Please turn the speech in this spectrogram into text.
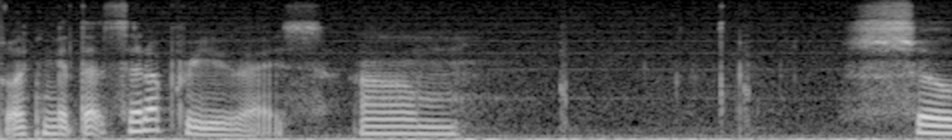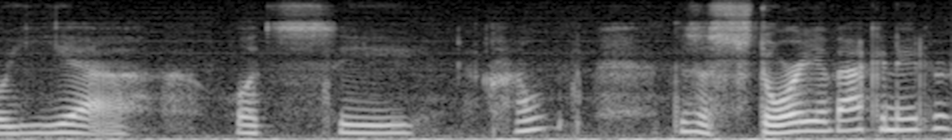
So I can get that set up for you guys. Um, so yeah, let's see. How there's a story of Akinator.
